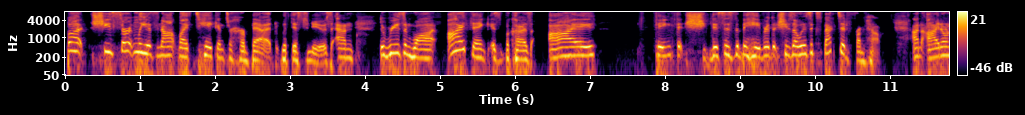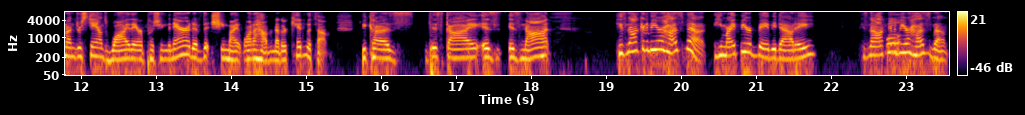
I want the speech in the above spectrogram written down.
but she certainly is not like taken to her bed with this news. And the reason why I think is because I think that she, this is the behavior that she's always expected from him. And I don't understand why they are pushing the narrative that she might want to have another kid with him because this guy is is not he's not going to be your husband. He might be your baby daddy. He's not going to Well, be your husband.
